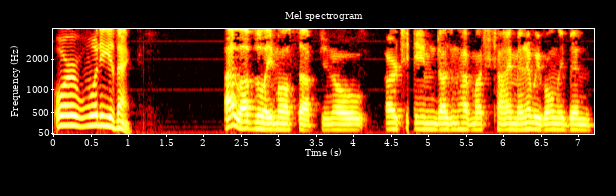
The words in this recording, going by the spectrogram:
or what do you think? I love the late model stuff. You know, our team doesn't have much time in it. We've only been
